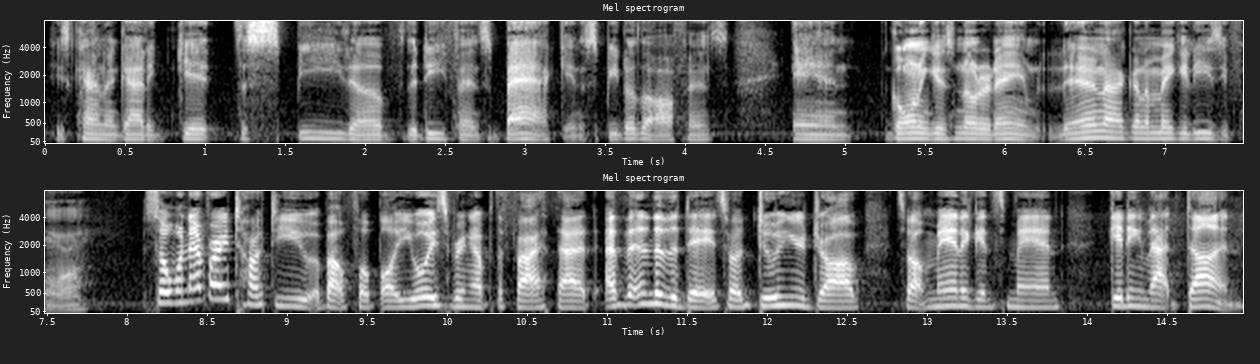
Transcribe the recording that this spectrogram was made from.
He's kind of got to get the speed of the defense back and the speed of the offense. And going against Notre Dame, they're not going to make it easy for him. So whenever I talk to you about football, you always bring up the fact that at the end of the day, it's about doing your job. It's about man against man, getting that done.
